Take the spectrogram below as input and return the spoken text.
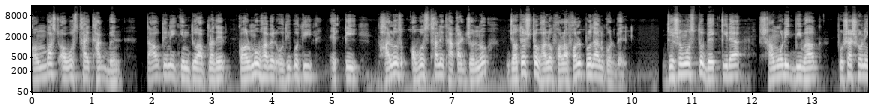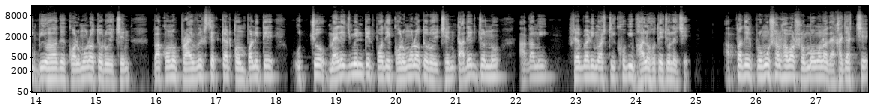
কম্বাস্ট অবস্থায় থাকবেন, তাও তিনি কিন্তু আপনাদের কর্মভাবের অধিপতি একটি ভালো অবস্থানে থাকার জন্য যথেষ্ট ভালো ফলাফল প্রদান করবেন। যে সমস্ত ব্যক্তিরা সামরিক বিভাগ, প্রশাসনিক বিভাগে কর্মরত রয়েছেন বা কোনো প্রাইভেট সেক্টর কোম্পানিতে উচ্চ ম্যানেজমেন্টের পদে কর্মরত রয়েছেন, তাদের জন্য আগামী ফেব্রুয়ারি মাসটি খুবই ভালো হতে চলেছে। আপনাদের প্রমোশন হওয়ার সম্ভাবনা দেখা যাচ্ছে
